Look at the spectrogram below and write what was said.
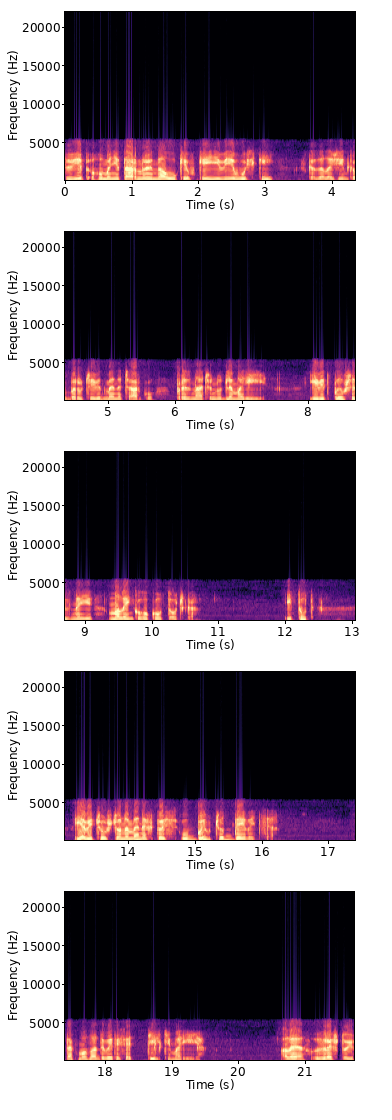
світ гуманітарної науки в Києві вузький, сказала жінка, беручи від мене чарку, призначену для Марії, і відпивши з неї маленького ковточка. І тут я відчув, що на мене хтось убивчо дивиться. Так могла дивитися тільки Марія. Але, зрештою,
